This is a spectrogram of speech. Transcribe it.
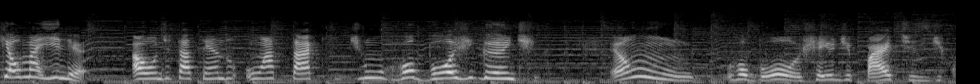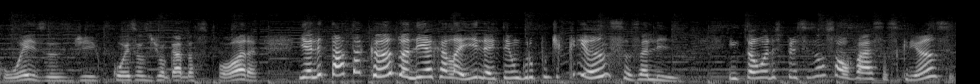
que é uma ilha onde está tendo um ataque de um robô gigante. É um robô cheio de partes de coisas, de coisas jogadas fora. E ele tá atacando ali aquela ilha e tem um grupo de crianças ali. Então eles precisam salvar essas crianças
